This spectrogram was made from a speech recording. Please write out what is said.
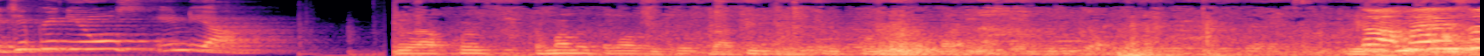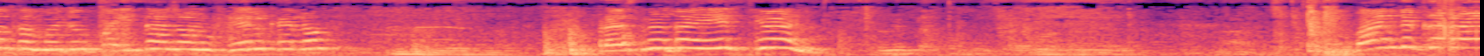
AGP news India. તો અમારે શું તમે જો પૈસા લોન ખેલ ખેલો? પ્રશ્ન તો એ જ થયો ને. બંધ કરો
